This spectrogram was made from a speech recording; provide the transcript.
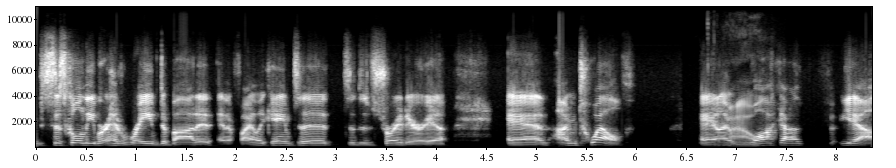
siskel and ebert had raved about it and it finally came to to the detroit area and i'm 12 and wow. i walk out yeah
